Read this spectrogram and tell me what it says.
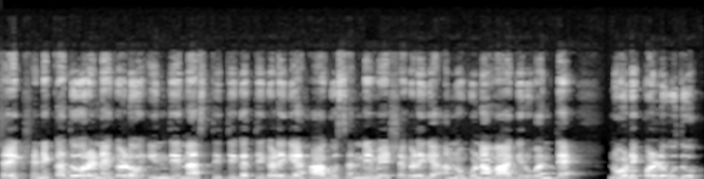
ಶೈಕ್ಷಣಿಕ ಧೋರಣೆಗಳು ಇಂದಿನ ಸ್ಥಿತಿಗತಿಗಳಿಗೆ ಹಾಗೂ ಸನ್ನಿವೇಶಗಳಿಗೆ ಅನುಗುಣವಾಗಿರುವಂತೆ ನೋಡಿಕೊಳ್ಳುವುದು.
